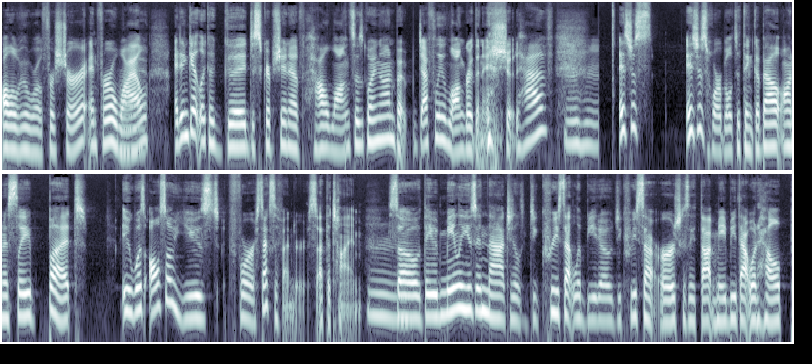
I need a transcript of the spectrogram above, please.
all over the world for sure. And for a while, I didn't get like a good description of how long this was going on, but definitely longer than it should have. Mm-hmm. It's just, it's just horrible to think about, honestly. But it was also used for sex offenders at the time. Mm. So they would mainly use in that to decrease that libido, decrease that urge because they thought maybe that would help,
